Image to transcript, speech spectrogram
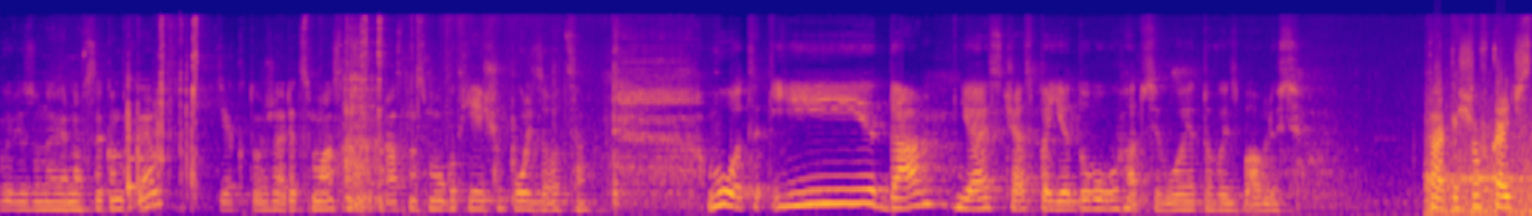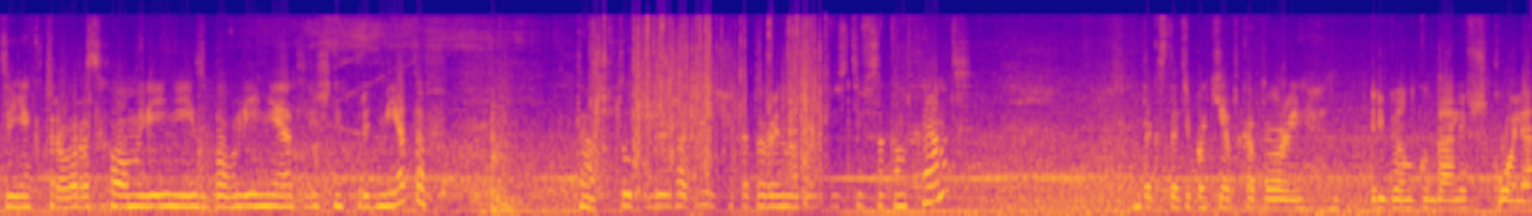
вывезу, наверное, в секонд-хенд. Те, кто жарит с маслом, прекрасно смогут ей еще пользоваться. Вот, и да, я сейчас поеду от всего этого избавлюсь. Так, еще в качестве некоторого расхламления и избавления от лишних предметов. Так, тут лежат вещи, которые надо отвезти в секонд-хенд. Это, кстати, пакет, который ребенку дали в школе.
